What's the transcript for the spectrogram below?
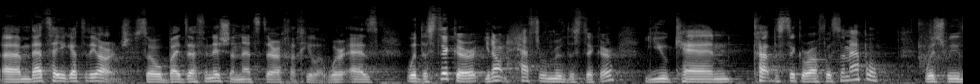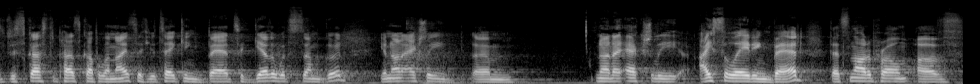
um, that's how you get to the orange. So by definition, that's derech achila. Whereas with the sticker, you don't have to remove the sticker. You can cut the sticker off with some apple, which we've discussed the past couple of nights. If you're taking bad together with some good, you're not actually um, not actually isolating bad. That's not a problem of.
